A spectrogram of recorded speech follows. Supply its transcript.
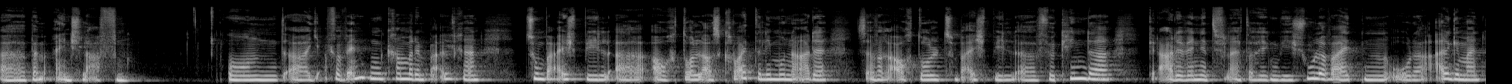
äh, beim Einschlafen. Und äh, ja, verwenden kann man den Baldrian zum Beispiel äh, auch toll aus Kräuterlimonade. Ist einfach auch toll zum Beispiel äh, für Kinder, gerade wenn jetzt vielleicht auch irgendwie Schularbeiten oder allgemein ein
